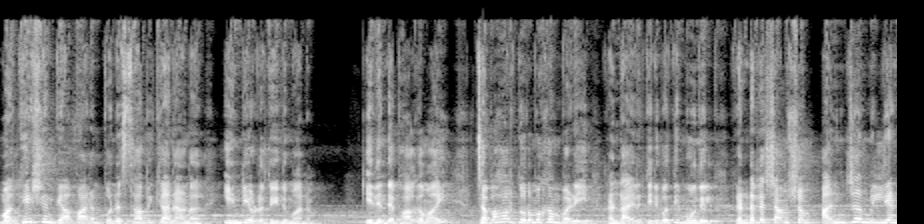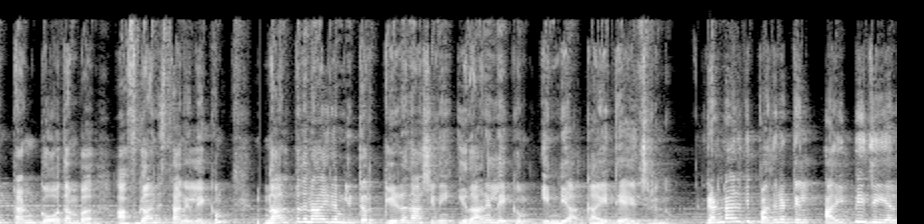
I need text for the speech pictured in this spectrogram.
മധ്യേഷ്യൻ വ്യാപാരം പുനഃസ്ഥാപിക്കാനാണ് ഇന്ത്യയുടെ തീരുമാനം. ഇതിന്റെ ഭാഗമായി ചബഹാർ തുറമുഖം വഴി രണ്ടായിരത്തി ഇരുപത്തി മൂന്നിൽ രണ്ട് ദശാംശം അഞ്ച് മില്യൺ ടൺ ഗോതമ്പ് അഫ്ഗാനിസ്ഥാനിലേക്കും നാൽപ്പതിനായിരം ലിറ്റർ കീടനാശിനി ഇറാനിലേക്കും ഇന്ത്യ കയറ്റി അയച്ചിരുന്നു. രണ്ടായിരത്തി പതിനെട്ടിൽ ഐ പി ജി എൽ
